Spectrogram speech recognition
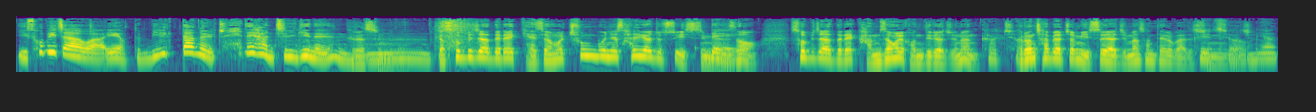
이 소비자와의 어떤 밀당을 최대한 즐기는 그렇습니다. 음. 그러니까 소비자들의 개성을 충분히 살려줄 수 있으면서 네. 소비자들의 감성을 건드려주는 그렇죠. 그런 차별점이 있어야지만 선택을 받을 그렇죠. 수 있는 그렇죠. 거죠. 그냥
